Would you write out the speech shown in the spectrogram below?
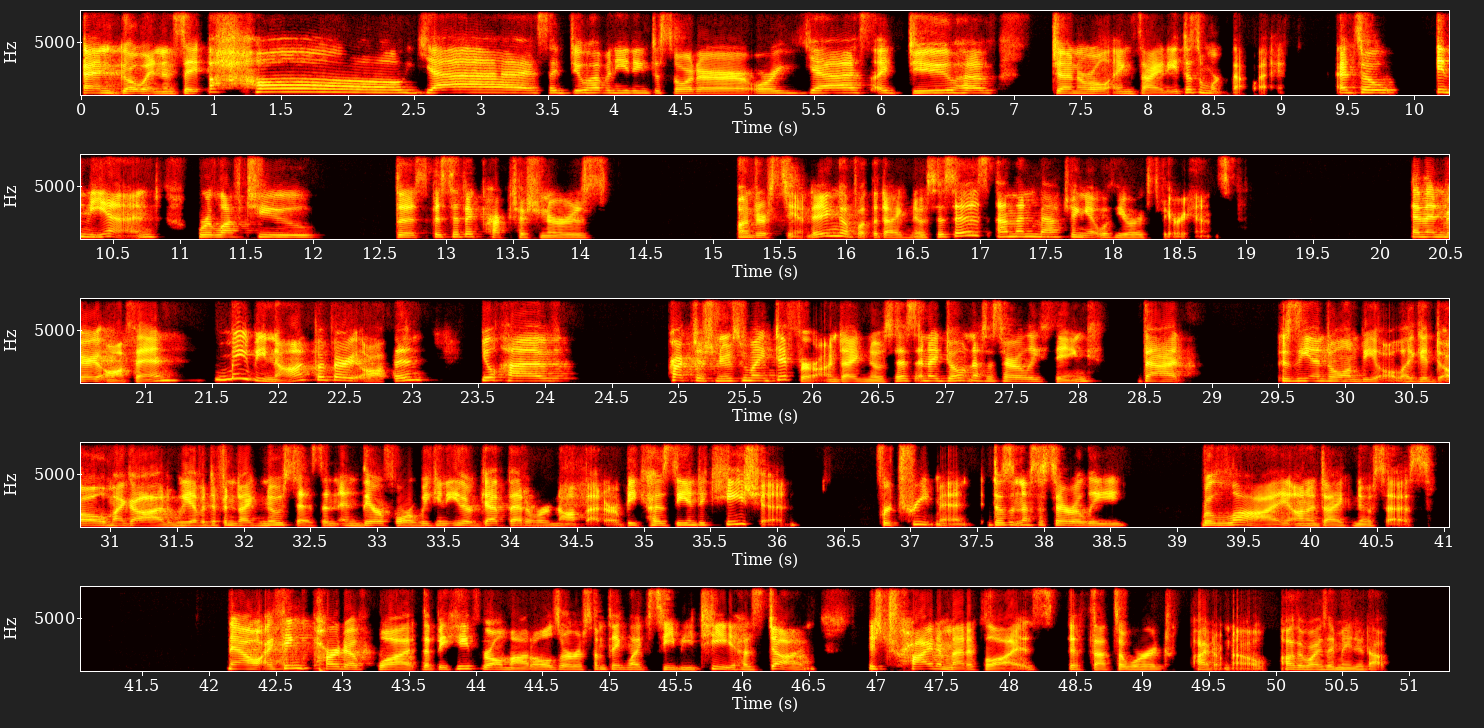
and go in and say, oh, yes, I do have an eating disorder, or yes, I do have general anxiety. It doesn't work that way. And so in the end, we're left to the specific practitioner's understanding of what the diagnosis is and then matching it with your experience. And then very often, maybe not, but very often you'll have practitioners who might differ on diagnosis. And I don't necessarily think that is the end all and be all. Like, it, oh my God, we have a different diagnosis, and, and therefore we can either get better or not better because the indication for treatment doesn't necessarily rely on a diagnosis. Now, I think part of what the behavioral models or something like CBT has done is try to medicalize, if that's a word, I don't know. Otherwise, I made it up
